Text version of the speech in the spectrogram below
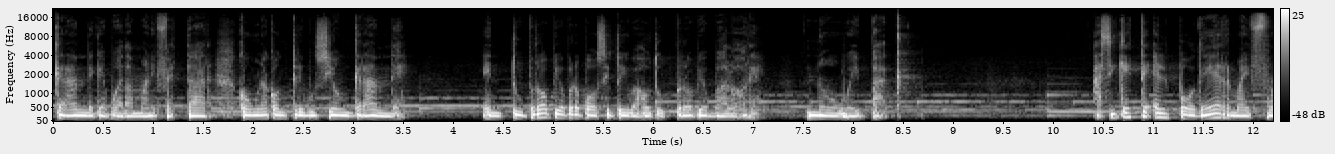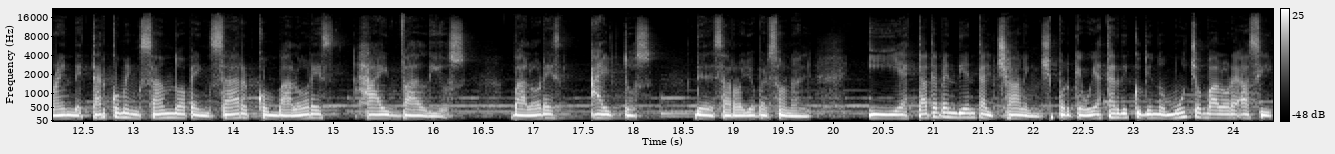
grande que puedas manifestar con una contribución grande en tu propio propósito y bajo tus propios valores. No way back. Así que este es el poder, my friend, de estar comenzando a pensar con valores high values, valores altos de desarrollo personal. Y estate pendiente al challenge, porque voy a estar discutiendo muchos valores así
